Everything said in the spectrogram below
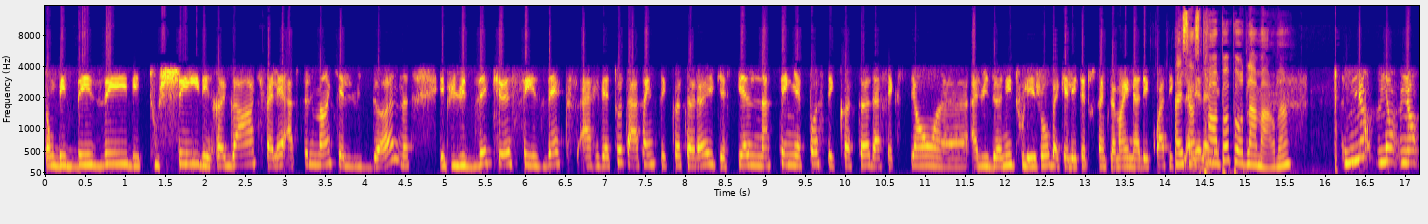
Donc des baisers, des touchés, des regards qu'il fallait absolument qu'elle lui donne. Et puis lui disait que ses ex arrivaient toutes à atteindre ces quotas-là et que si elle n'atteignait pas ces quotas d'affection euh, à lui donner tous les jours, ben, qu'elle était tout simplement inadéquate. Et ça se prend pas pour de la merde, hein? Non, non, non.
